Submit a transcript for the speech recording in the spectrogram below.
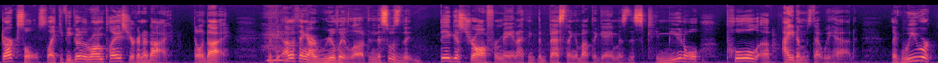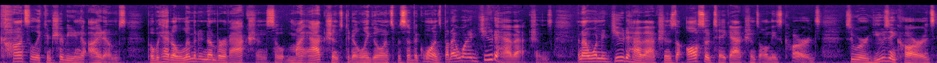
Dark Souls. Like if you go to the wrong place, you're gonna die. Don't die. But the other thing I really loved, and this was the biggest draw for me, and I think the best thing about the game is this communal pool of items that we had. Like we were constantly contributing to items, but we had a limited number of actions. So my actions could only go on specific ones, but I wanted you to have actions. And I wanted you to have actions to also take actions on these cards. So we were using cards,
